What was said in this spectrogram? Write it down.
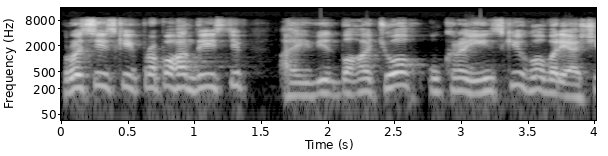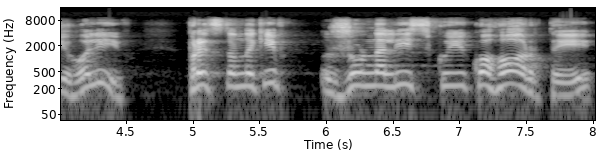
російських пропагандистів, а й від багатьох українських говорячих голів, представників журналістської когорти,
